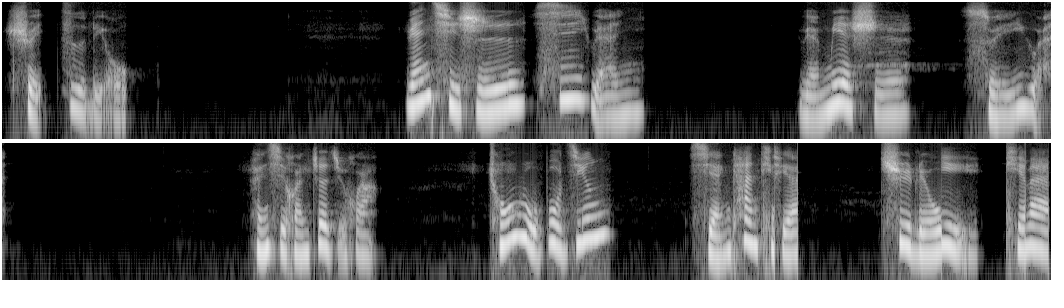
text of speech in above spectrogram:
水自流。缘起时惜缘，缘灭时随缘。很喜欢这句话：“宠辱不惊，闲看庭前，去留意天外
